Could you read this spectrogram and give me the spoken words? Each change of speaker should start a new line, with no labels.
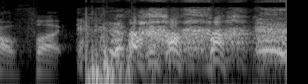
Oh fuck.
